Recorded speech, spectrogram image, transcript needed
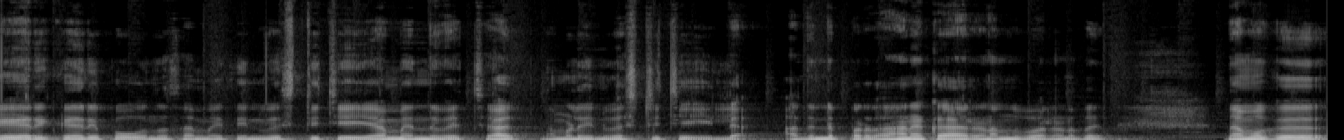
കയറി കയറി പോകുന്ന സമയത്ത് ഇൻവെസ്റ്റ് ചെയ്യാം എന്ന് വെച്ചാൽ നമ്മൾ ഇൻവെസ്റ്റ് ചെയ്യില്ല. അതിന്റെ പ്രധാന കാരണം എന്ന് പറയുന്നത് നമുക്ക്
